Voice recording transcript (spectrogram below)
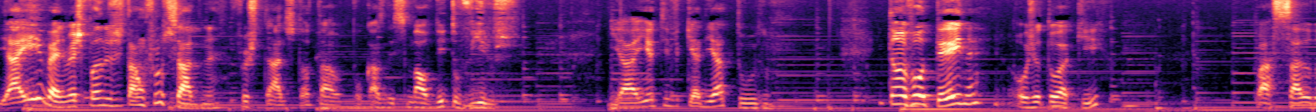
E aí, velho, meus planos estavam frustrados, né? Frustrados, total, por causa desse maldito vírus. E aí eu tive que adiar tudo. Então eu voltei, né? Hoje eu tô aqui. Passado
